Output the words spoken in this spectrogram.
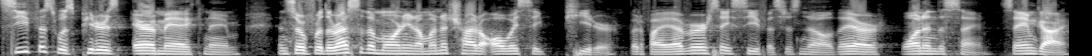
Cephas was Peter's Aramaic name. And so, for the rest of the morning, I'm going to try to always say Peter. But if I ever say Cephas, just know they are one and the same. Same guy.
